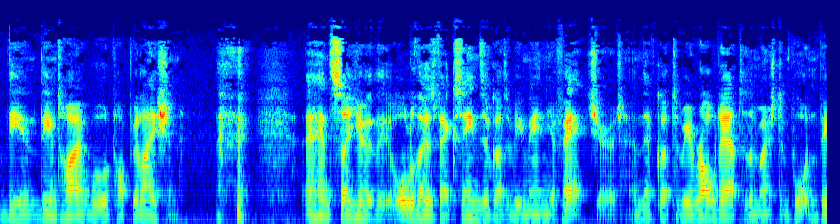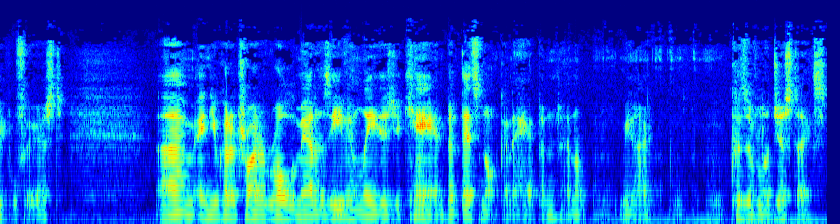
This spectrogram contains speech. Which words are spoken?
the the entire world population, and so you all of those vaccines have got to be manufactured and they've got to be rolled out to the most important people first. Um, and you've got to try to roll them out as evenly as you can, but that's not going to happen, and you know, because of logistics.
